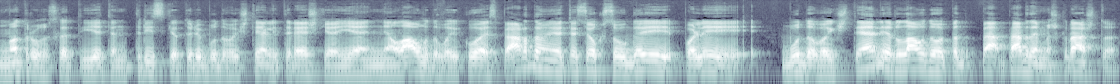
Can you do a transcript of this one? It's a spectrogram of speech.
nuotraukas, kad jie ten 3-4 būdavo aikštelį, tai reiškia, jie nelaukdavo į kojas perdavimą, jie tiesiog saugai poliai būdavo aikštelį ir laukdavo perdavimą iš krašto.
